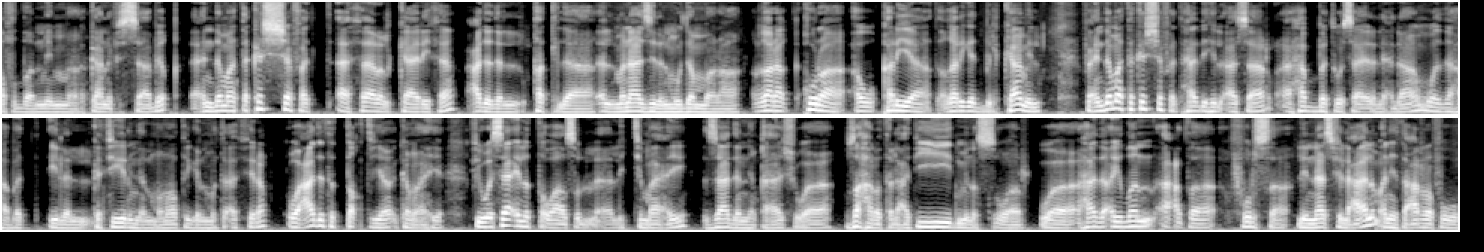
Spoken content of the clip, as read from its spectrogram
أفضل مما كان في السابق. عندما تكشفت آثار الكارثة عدد القتلى المنازل المدمرة غرق قرى أو قرية غرقت بالكامل فعندما تكشفت هذه الآثار هبت وسائل الإعلام وذهبت إلى الكثير من المناطق المتأثرة وعادت التغطية كما هي. في وسائل وسائل التواصل الاجتماعي زاد النقاش وظهرت العديد من الصور. وهذا أيضا أعطى فرصة للناس في العالم أن يتعرفوا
